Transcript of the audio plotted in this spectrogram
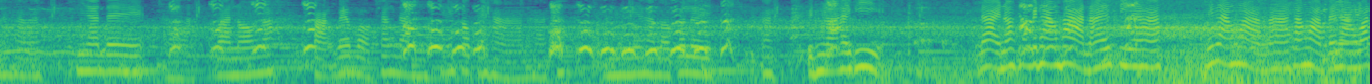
นะคะพี่นัทได้อ่าวานน้องนะฝากแวะบอกช่างดำให้เข้าไปหานะคะนี้นะคะเราก็เลยอะเป็นธุระให้พี่ได้เนาะมันเป็นทางผ่านนะ FC นะคะนี่ทางผ่านนะคะทางผ่านไปทางวัด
